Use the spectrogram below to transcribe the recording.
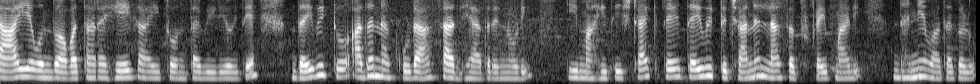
ತಾಯಿಯ ಒಂದು ಅವತಾರ ಹೇಗಾಯಿತು ಅಂತ ವಿಡಿಯೋ ಇದೆ. ದಯವಿಟ್ಟು ಅದನ್ನು ಕೂಡ ಸಾಧ್ಯ ಆದರೆ ನೋಡಿ. ಈ ಮಾಹಿತಿ ಇಷ್ಟ ಆಗಿದ್ರೆ ದಯವಿಟ್ಟು ಚಾನೆಲ್ನ ಸಬ್ಸ್ಕ್ರೈಬ್ ಮಾಡಿ. ಧನ್ಯವಾದಗಳು.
